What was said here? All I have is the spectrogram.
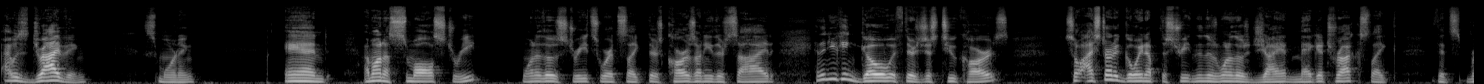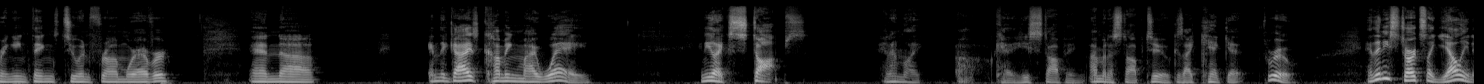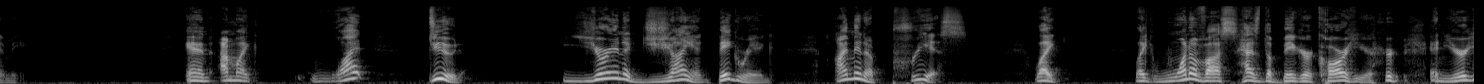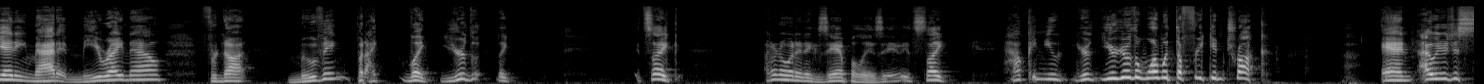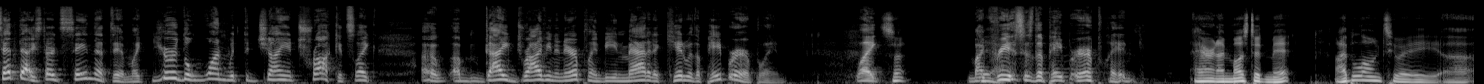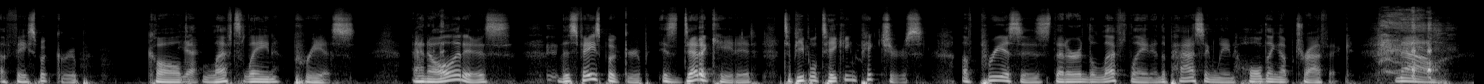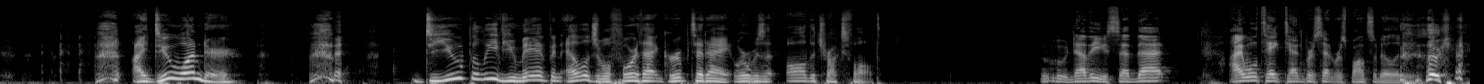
I was driving this morning and I'm on a small street, one of those streets where it's like there's cars on either side, and then you can go if there's just two cars. So I started going up the street, and then there's one of those giant mega trucks, like that's bringing things to and from wherever, and uh, and the guy's coming my way, and he like stops, and I'm like, oh, okay, he's stopping. I'm gonna stop too because I can't get through, and then he starts like yelling at me, and I'm like, what, dude? You're in a giant big rig. I'm in a Prius. Like, like one of us has the bigger car here, and you're getting mad at me right now for not moving. But I like you're the like. It's like I don't know what an example is. It's like how can you? You're you're you're the one with the freaking truck. And I just said that. I started saying that to him. Like, you're the one with the giant truck. It's like a, a guy driving an airplane being mad at a kid with a paper airplane. Like, So my Prius is the paper airplane. Aaron, I must admit, I belong to a uh, a Facebook group called Yeah. Left Lane Prius, and all it is, this Facebook group is dedicated to people taking pictures of Priuses that are in the left lane and the passing lane, holding up traffic. Now, I do wonder. Do you believe you may have been eligible for that group today, or was it all the truck's fault? Ooh, now that you said that, I will take 10% responsibility. Okay.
